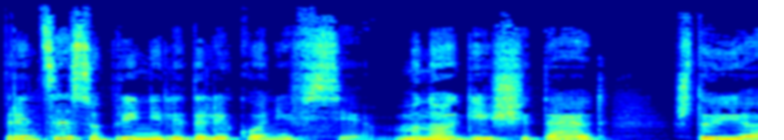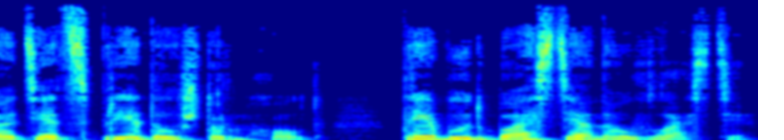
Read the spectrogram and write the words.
Принцессу приняли далеко не все. Многие считают, что ее отец предал Штормхолд, требуют Бастиана у власти.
